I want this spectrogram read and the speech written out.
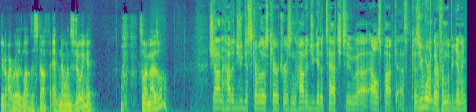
you know, I really love this stuff, and no one's doing it, so I might as well. John, how did you discover those characters, and how did you get attached to uh, Al's podcast? Because you weren't there from the beginning.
